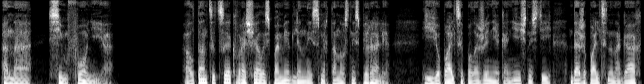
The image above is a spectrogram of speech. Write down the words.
Она — симфония. Алтан Цицек вращалась по медленной смертоносной спирали. Ее пальцы положение конечностей, даже пальцы на ногах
